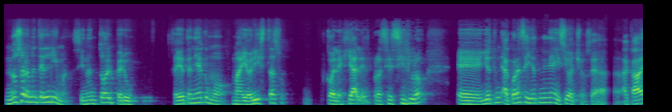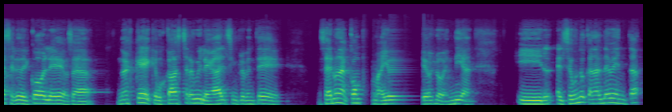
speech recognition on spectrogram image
no solamente en Lima, sino en todo el Perú. O sea, yo tenía como mayoristas colegiales, por así decirlo. Eh, yo acuérdense, yo tenía 18, o sea, acababa de salir del cole, o sea, no es que, que buscaba hacer algo ilegal, simplemente, o era una compra mayor, ellos lo vendían. Y el segundo canal de venta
